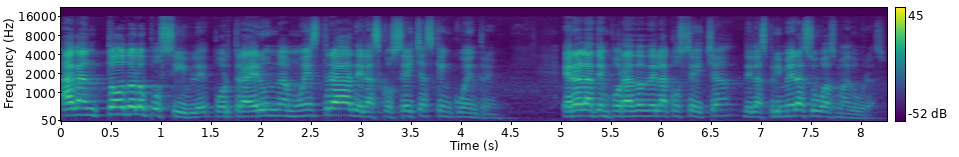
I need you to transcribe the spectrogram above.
Hagan todo lo posible por traer una muestra de las cosechas que encuentren. Era la temporada de la cosecha de las primeras uvas maduras.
